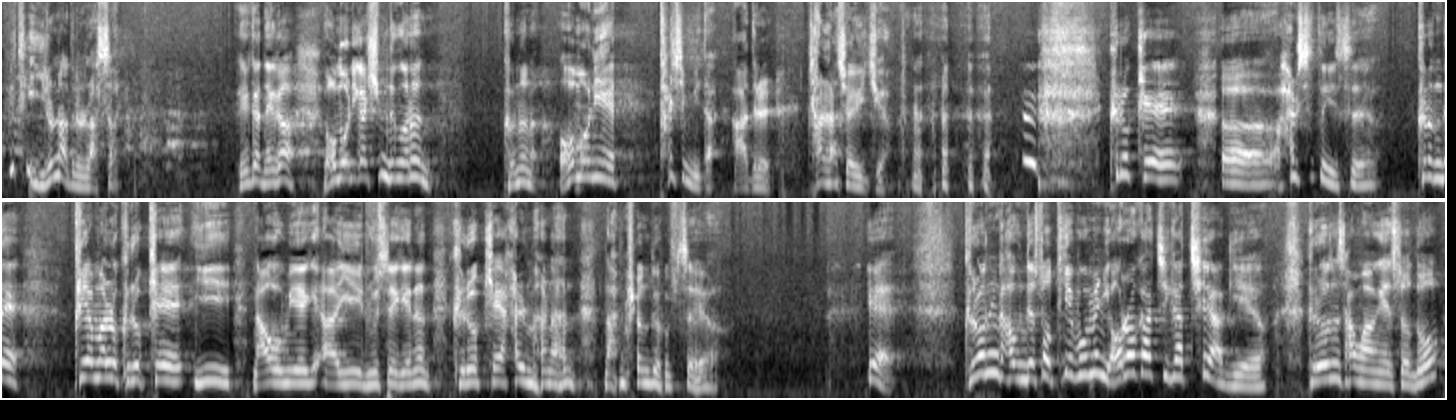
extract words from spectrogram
어떻게 이런 아들을 낳았어? 그러니까 내가 어머니가 힘든 거는 그는 어머니의 탓입니다. 아들 잘나셔야지요. 그렇게 어, 할 수도 있어요. 그런데 그야말로 그렇게 이 나오미에게 아, 이 루스에게는 그렇게 할 만한 남편도 없어요. 예. 그런 가운데서 어떻게 보면 여러 가지가 최악이에요. 그런 상황에서도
